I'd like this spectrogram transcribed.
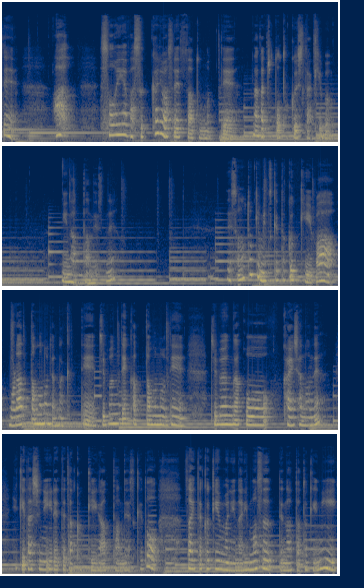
であそういえばすっかり忘れてたと思ってなんかちょっと得した気分になったんですね。でその時見つけたクッキーはもらったものじゃなくて自分で買ったもので自分がこう会社のね引き出しに入れてたクッキーがあったんですけど在宅勤務になりますってなった時に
